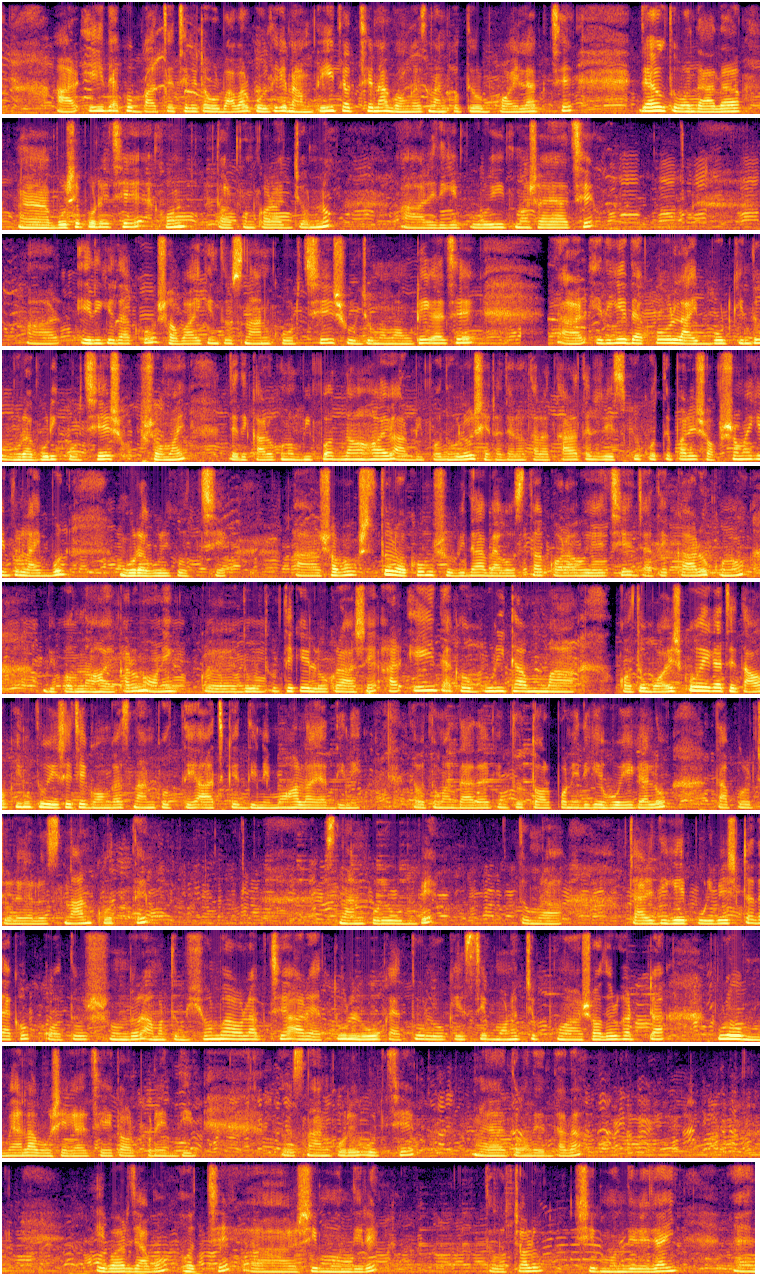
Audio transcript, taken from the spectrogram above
আর এই দেখো, বাচ্চা ছেলেটা ওর বাবার কোল থেকে নামতেই চাচ্ছে না। গঙ্গা স্নান করতে ওর ভয় লাগছে। যাই হোক, তোমার দাদা বসে পড়েছে এখন তর্পণ করার জন্য। আর এদিকে পুরোহিত মশাই আছে। আর এদিকে দেখো সবাই কিন্তু স্নান করছে, সূর্য মামা উঠে গেছে। আর এদিকে দেখো লাইফ বোট কিন্তু ঘোরাঘুরি করছে সব সময় যাতে কারও কোনো বিপদ না হয় আর বিপদ হলেও সেটা যেন তারা তাড়াতাড়ি রেস্কিউ করতে পারে, সব সময় কিন্তু লাইফ বোট ঘোরাঘুরি করছে। সমস্ত রকম সুবিধা, ব্যবস্থা করা হয়েছে যাতে কারও কোনো বিপদ না হয়। কারণ অনেক দূর দূর থেকে লোকরা আসে। আর এই দেখো বুড়ি ঠাম্মা কত বয়স্ক হয়ে গেছে, তাও কিন্তু এসেছে গঙ্গা স্নান করতে আজকের দিনে, মহালয়ার দিনে। তারপর তোমার দাদা কিন্তু তর্পণ এদিকে হয়ে গেল, তারপর চলে গেল স্নান করতে। স্নান করে উঠবে, তোমরা চারিদিকে পরিবেশটা দেখো কত সুন্দর। আমার তো ভীষণ ভালো লাগছে আর এত লোক এত লোক এসছে। মনে হচ্ছে সদরঘাটটা পুরো মেলা বসে গেছে তর্পণের দিন। তো স্নান করে উঠছে তোমাদের দাদা। এবার যাব হচ্ছে শিব মন্দিরে। তো চলো শিব মন্দিরে যাই।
